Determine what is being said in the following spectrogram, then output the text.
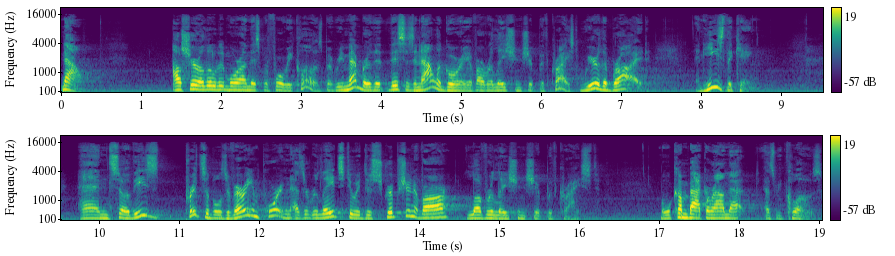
Now, I'll share a little bit more on this before we close, but remember that this is an allegory of our relationship with Christ. We're the bride, and He's the king. And so these principles are very important as it relates to a description of our love relationship with Christ. But we'll come back around that as we close.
